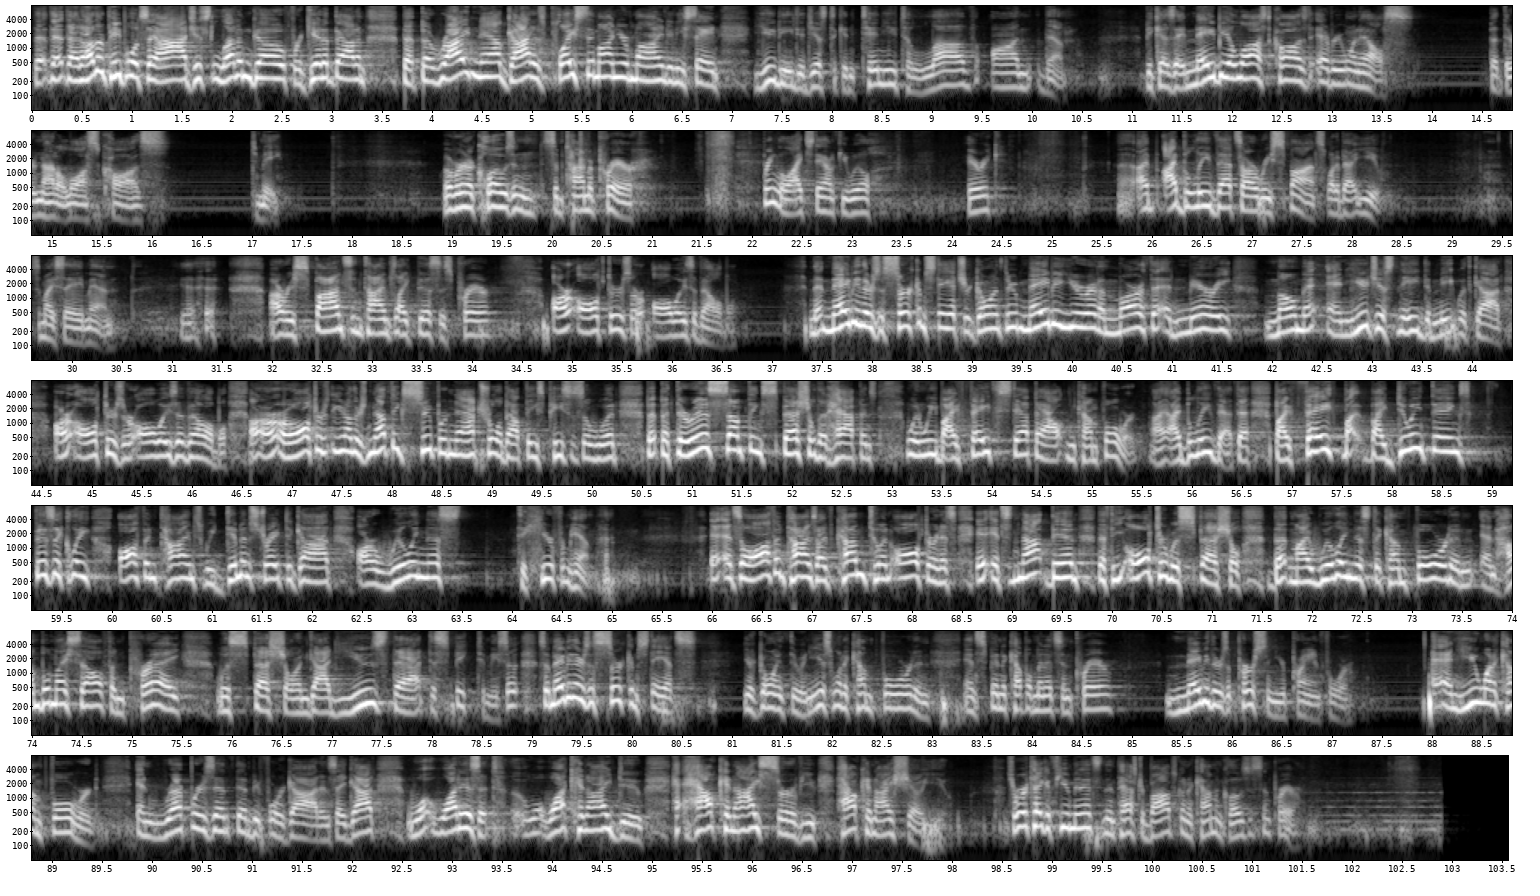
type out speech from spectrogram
That, that, that, other people would say, ah, just let them go, forget about them. But, but right now, God has placed them on your mind, and He's saying, you need to just to continue to love on them. Because they may be a lost cause to everyone else, but they're not a lost cause to me. Well, we're going to close in some time of prayer. Bring the lights down, if you will, Eric. I, I believe that's our response. What about you? Somebody say amen. Yeah. Our response in times like this is prayer. Our altars are always available. Maybe there's a circumstance you're going through. Maybe you're in a Martha and Mary moment and you just need to meet with God. Our altars are always available. Our, our, altars, you know, there's nothing supernatural about these pieces of wood, but, but there is something special that happens when we, by faith, step out and come forward. I, I believe that. That by faith, by, by doing things physically, oftentimes we demonstrate to God our willingness to hear from Him. And so oftentimes I've come to an altar, and it's, it's not been that the altar was special, but my willingness to come forward and, and humble myself and pray was special. And God used that to speak to me. So, so maybe there's a circumstance you're going through, and you just want to come forward and, and spend a couple minutes in prayer. Maybe there's a person you're praying for and you want to come forward and represent them before God and say, God, what, what is it? What can I do? How can I serve you? How can I show you? So we're going to take a few minutes, and then Pastor Bob's going to come and close us in prayer.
